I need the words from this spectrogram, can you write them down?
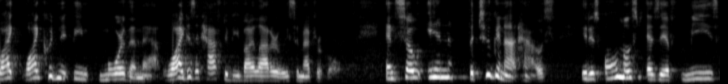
why, why couldn't it be more than that? Why does it have to be bilaterally symmetrical? And so in the Tugendhat house, it is almost as if Mies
